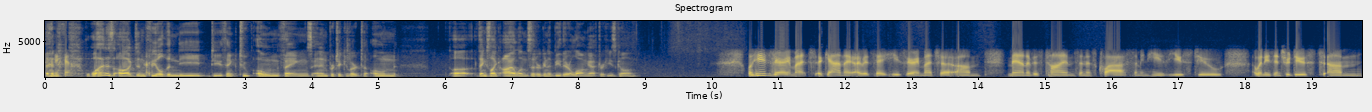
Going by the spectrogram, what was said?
and why does Ogden feel the need, do you think, to own things, and in particular to own uh, things like islands that are going to be there long after he's gone? Well, he's very much, again, I, I would say he's very much a um, man of his times and his class. I mean, he's used to, when he's introduced, um,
